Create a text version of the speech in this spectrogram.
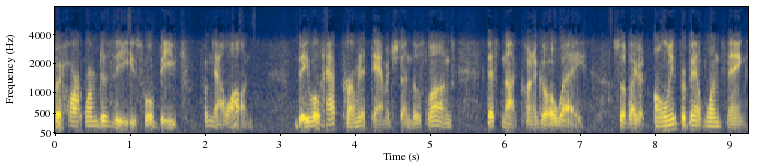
but heartworm disease will be from now on. They will have permanent damage done to those lungs that's not going to go away. So if I could only prevent one thing,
